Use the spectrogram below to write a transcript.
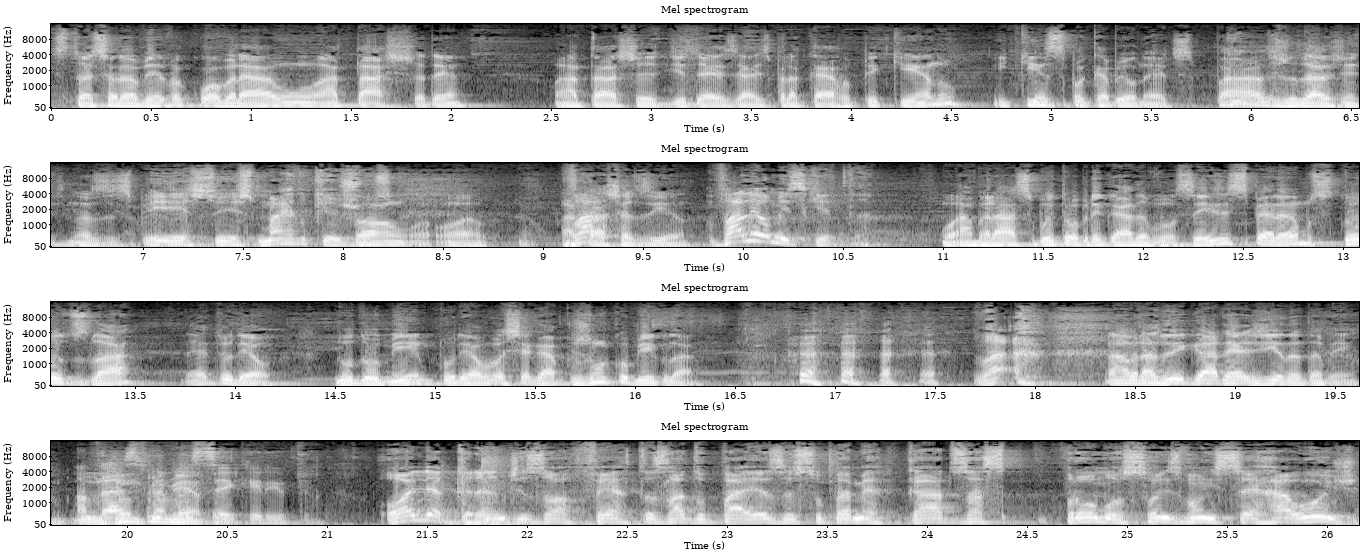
Estacionamento vai cobrar uma taxa, né? Uma taxa de 10 reais para carro pequeno e 15 para caminhonetes, para ajudar a gente nas despesas. Isso, isso, mais do que justo. uma, uma, uma Va- taxazinha. Valeu, Mesquita. Um abraço, muito obrigado a vocês. Esperamos todos lá, né, Turiel? No domingo, Turiel vai chegar junto comigo lá. Um abraço, obrigado, Regina também. Um abraço Pimenta. você, querido. Olha, grandes ofertas lá do Paes e Supermercados. As promoções vão encerrar hoje.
